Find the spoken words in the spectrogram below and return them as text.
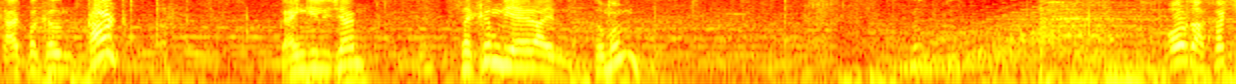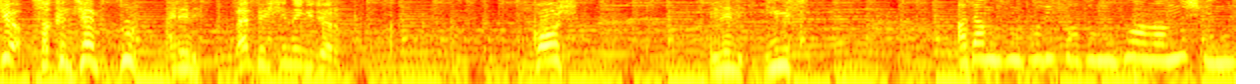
Kalk bakalım. Kalk. Ben geleceğim. Sakın bir yere ayrılma. Tamam mı? Orada kaçıyor. Sakın Cem dur. Eleni. Ben peşinden gidiyorum. Koş. Eleni iyi misin? Adam bizim polis olduğumuzu anlamış Memoli.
